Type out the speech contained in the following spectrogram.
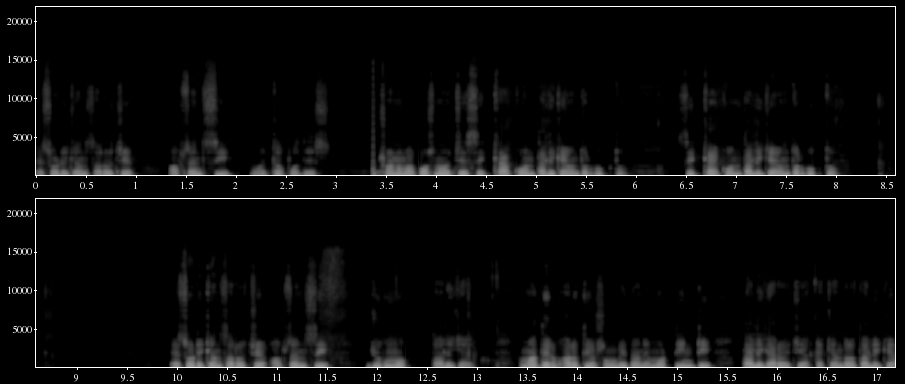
সঠিক অ্যান্সার হচ্ছে অপশান সি, মধ্যপ্রদেশ। ছ নম্বর প্রশ্ন হচ্ছে, শিক্ষা কোন তালিকায় অন্তর্ভুক্ত? শিক্ষায় কোন তালিকায় অন্তর্ভুক্ত? এর সঠিক অ্যান্সার হচ্ছে অপশান সি, যুগ্ম তালিকায়। আমাদের ভারতীয় সংবিধানে মোট তিনটি তালিকা রয়েছে। একটা কেন্দ্র তালিকা,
